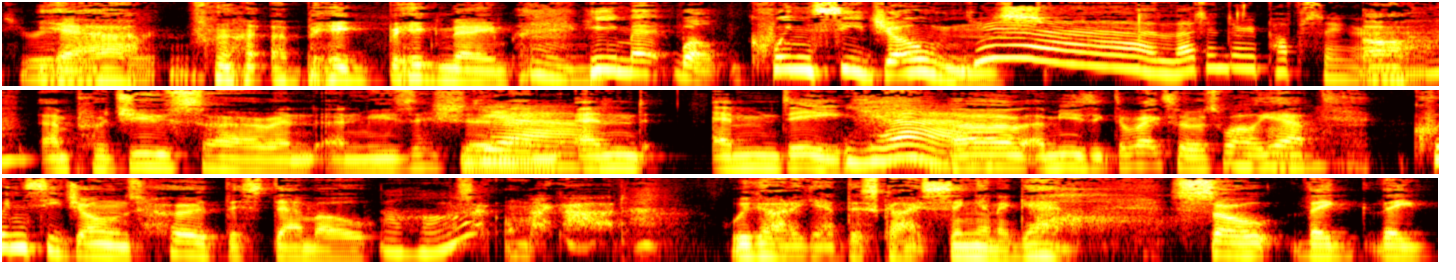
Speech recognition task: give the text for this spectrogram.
It's really Yeah, important. a big, big name. He met, well, Quincy Jones. Yeah, legendary pop singer. Oh, and producer and, and musician Yeah. and, and MD. Yeah. Uh, a music director as well, yeah. Quincy Jones heard this demo. I was like, oh my God, we gotta get this guy singing again. so they, they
